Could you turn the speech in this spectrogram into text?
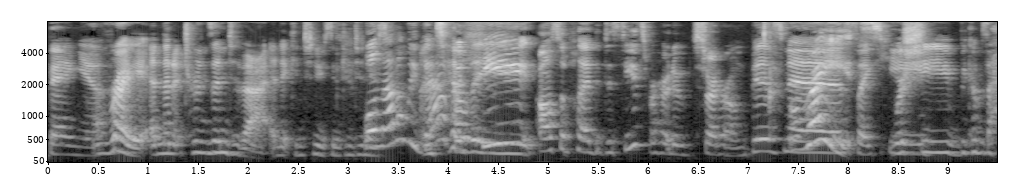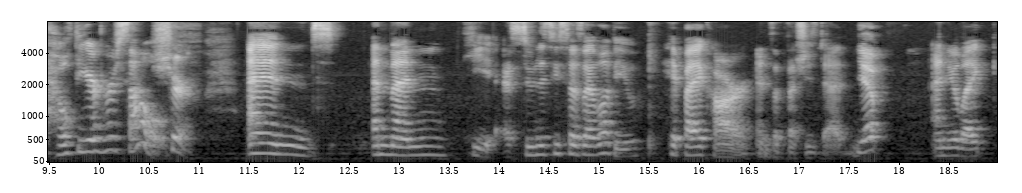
bang you. Right, and then it turns into that, and it continues and continues. Well, not only that, Until but they- he also planted the seeds for her to start her own business. right, like he, where she becomes a healthier herself. sure, and and then he, as soon as he says "I love you," hit by a car, ends up that she's dead. yep, and you're like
